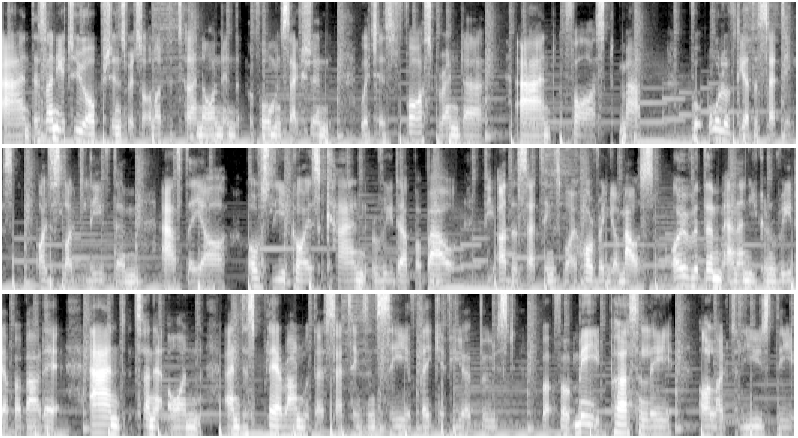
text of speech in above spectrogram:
And there's only two options which I like to turn on in the performance section, which is fast render and fast math. For all of the other settings, I just like to leave them as they are. Obviously, you guys can read up about the other settings by hovering your mouse over them, and then you can read up about it and turn it on and just play around with those settings and see if they give you a boost. But for me personally, I like to use the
